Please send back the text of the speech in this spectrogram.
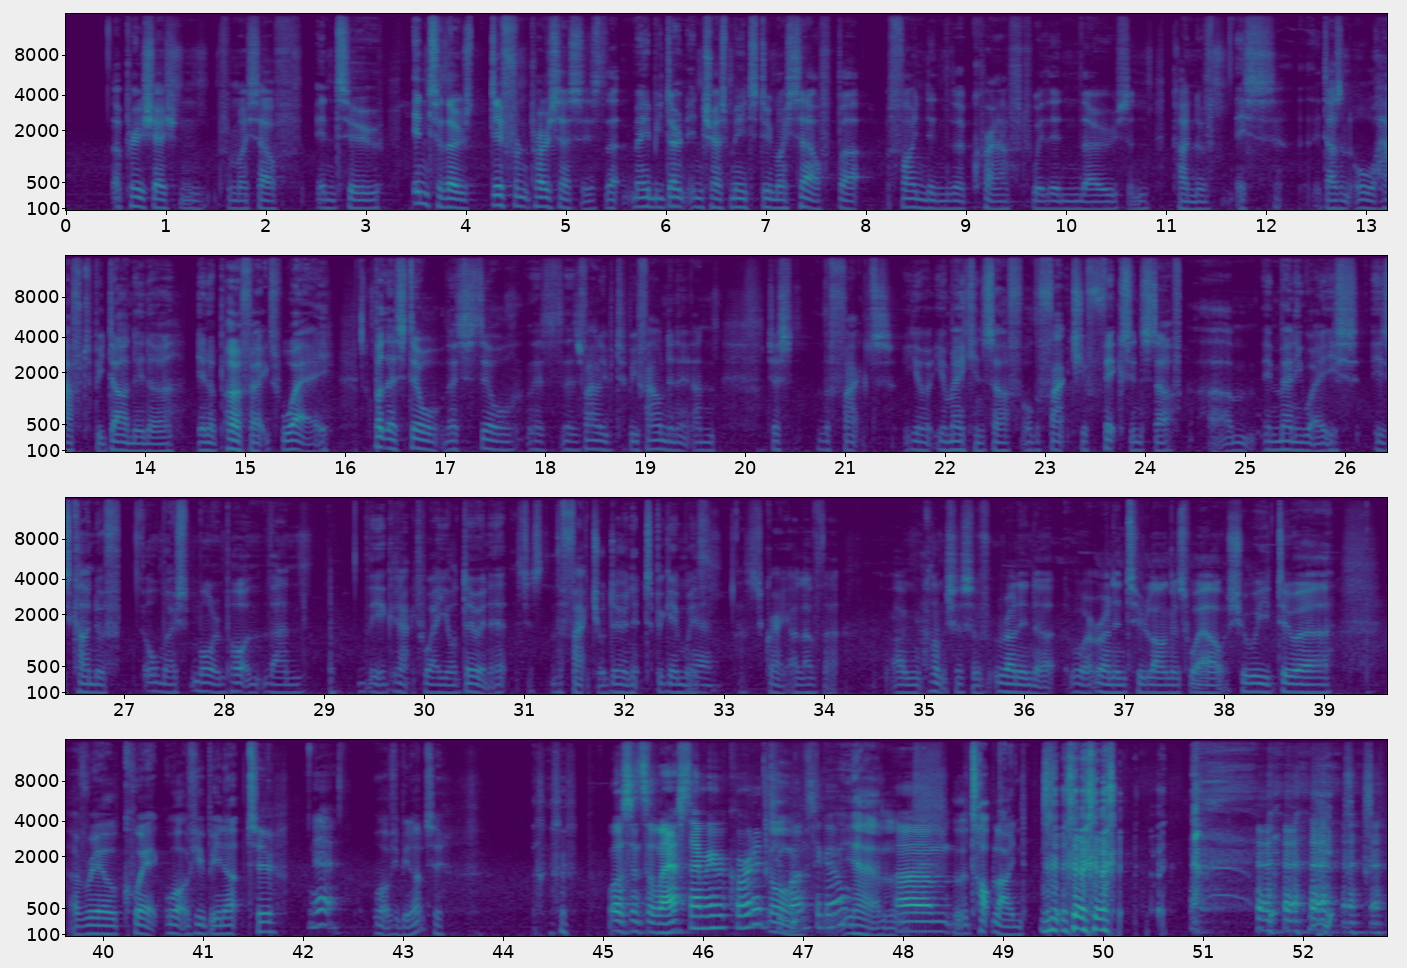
appreciation from myself into into those different processes that maybe don't interest me to do myself, but finding the craft within those and kind of it's it doesn't all have to be done in a in a perfect way, but there's still there's still there's there's value to be found in it and just the fact you're you're making stuff or the fact you're fixing stuff um, in many ways is kind of almost more important than the exact way you're doing it. It's just the fact you're doing it to begin with. Yeah. That's great. I love that. I'm conscious of running uh, running too long as well. Should we do a a real quick? What have you been up to? yeah What have you been up to? well since the last time we recorded two Oh, months ago Yeah, um, the top line. We're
